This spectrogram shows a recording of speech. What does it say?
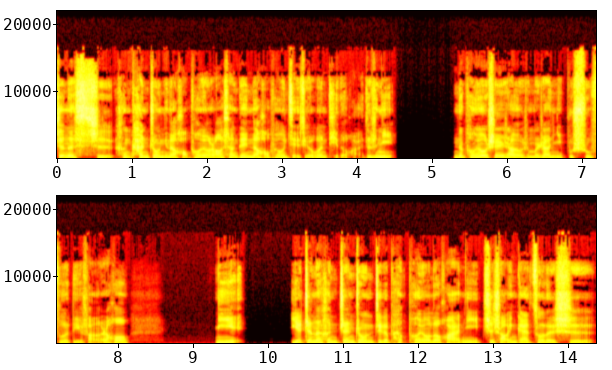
真的是很看重你的好朋友，然后想跟你的好朋友解决问题的话，就是你你的朋友身上有什么让你不舒服的地方，然后你也真的很珍重这个朋朋友的话，你至少应该做的是，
